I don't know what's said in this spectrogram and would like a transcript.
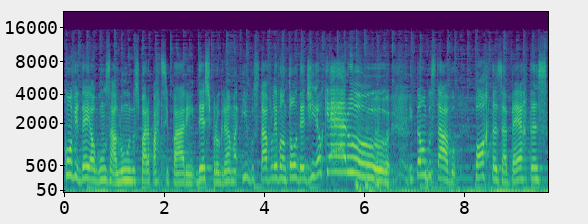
Convidei alguns alunos para participarem deste programa e Gustavo levantou o dedinho. Eu quero! então, Gustavo, portas abertas,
